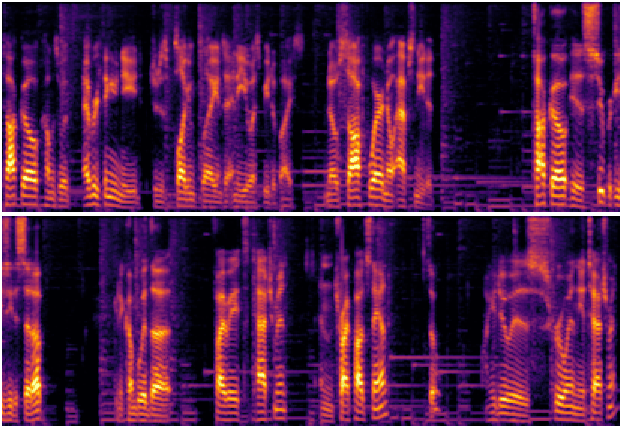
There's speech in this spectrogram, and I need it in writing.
TalkGo comes with everything you need to just plug and play into any USB device. No software, no apps needed. TalkGo is super easy to set up. Gonna come with a 5 8 attachment and tripod stand. So all you do is screw in the attachment.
